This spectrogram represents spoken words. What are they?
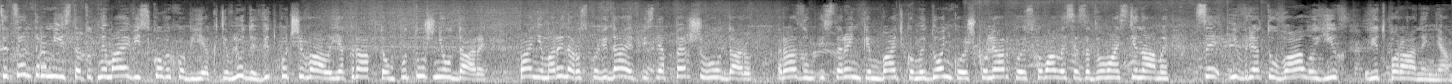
Це центр міста. Тут немає військових об'єктів. Люди відпочивали як раптом потужні удари. Пані Марина розповідає, після першого удару разом із стареньким батьком і донькою, школяркою сховалися за двома стінами. Це і врятувало їх від поранення.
